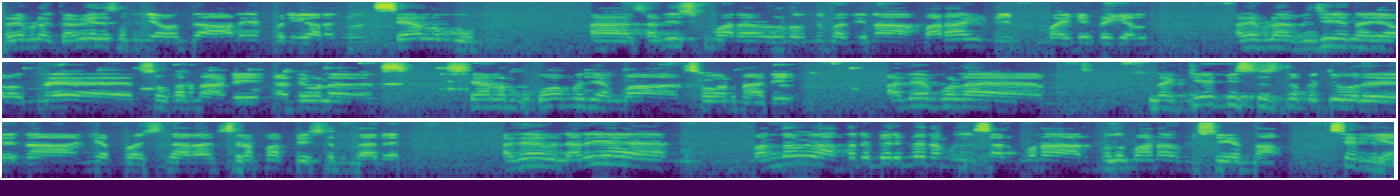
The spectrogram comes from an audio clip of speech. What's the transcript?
அதே போல கவியரசன் ஐயா வந்து ஆலய பரிகாரங்கள் சேலமும் சதீஷ்குமார் அவர்கள் வந்து பார்த்தீங்கன்னா வராகி மகிமைகள் அதே போல விஜயநயா வந்து சுகர்நாடி அதே போல சேலம் கோமதி அம்மா சுகர்நாடி. அதே போல இந்த கேபி சிஸ்டத்தை பற்றி ஒரு நான் ஐயா பேசினார் சிறப்பாக பேசியிருந்தாரு. அதே நிறைய வந்தவங்க அத்தனை பேருமே நமக்கு சர்ப்பனா அற்புதமான விஷயம்தான். சரிங்க.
